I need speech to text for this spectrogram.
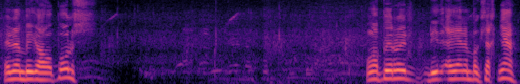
Ayun ang bigaw, Pauls. Mga pero ayan ang bagsak niya.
